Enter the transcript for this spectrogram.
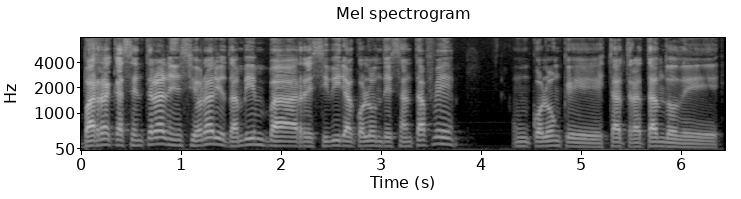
Barraca Central en ese horario también va a recibir a Colón de Santa Fe. Un Colón que está tratando de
